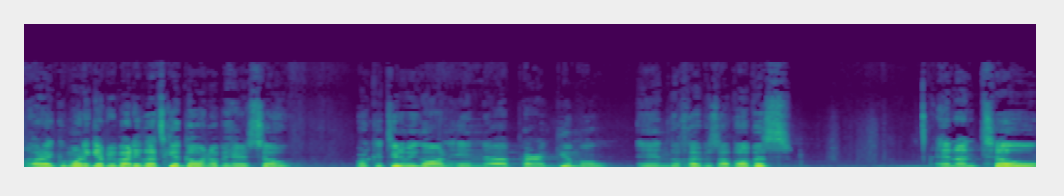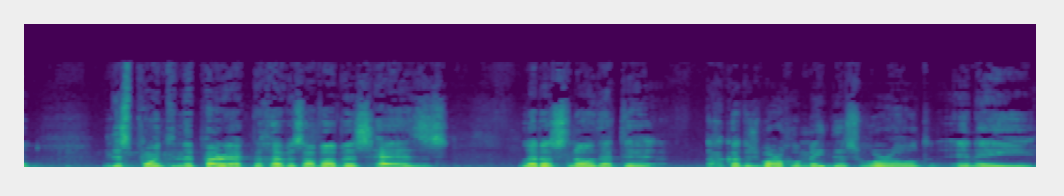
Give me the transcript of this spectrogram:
All right, good morning, everybody. Let's get going over here. So, we're continuing on in uh, Perek Gimmel in the Chovos HaLevavos. And until this point in the Perek, the Chovos HaLevavos has let us know that the HaKadosh Baruch Hu made this world in a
